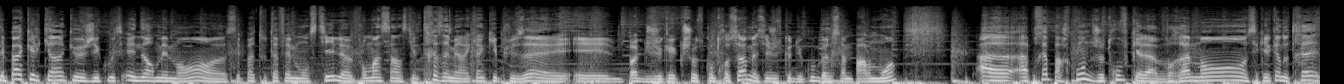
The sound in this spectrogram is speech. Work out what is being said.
C'est pas quelqu'un que j'écoute énormément, euh, c'est pas tout à fait mon style. Pour moi, c'est un style très américain qui plus est, et, et pas que j'ai quelque chose contre ça, mais c'est juste que du coup, bah, ça me parle moins. Euh, après, par contre, je trouve qu'elle a vraiment, c'est quelqu'un de très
